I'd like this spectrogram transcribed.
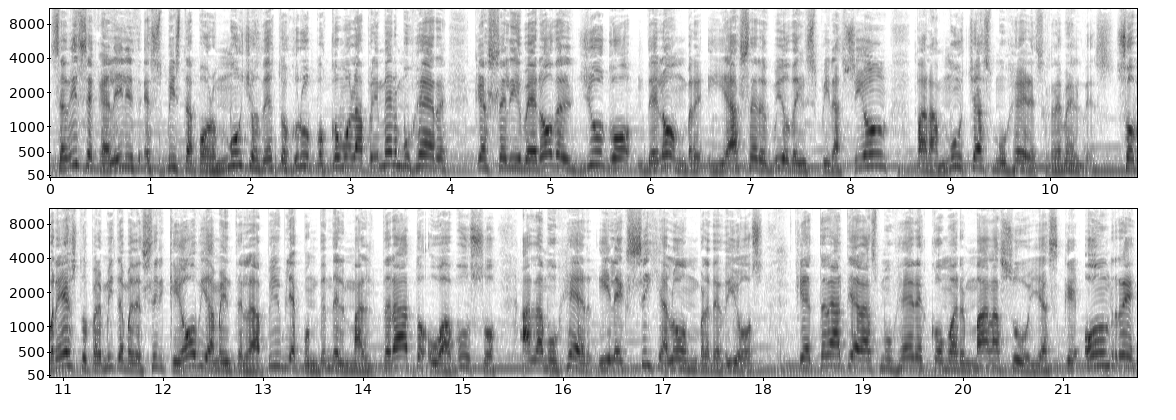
Se dice que Lilith es vista por muchos de estos grupos como la primera mujer que se liberó del yugo del hombre y ha servido de inspiración para muchas mujeres rebeldes. Sobre esto permíteme decir que obviamente la Biblia condena el maltrato o abuso a la mujer y le exige al hombre de Dios que trate a las mujeres como hermanas suyas, que honre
